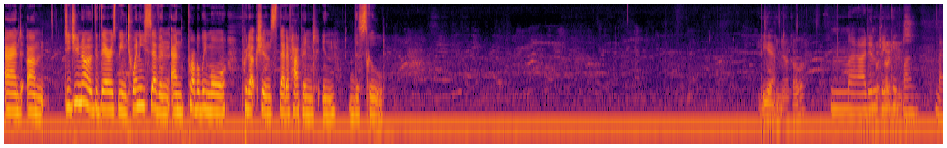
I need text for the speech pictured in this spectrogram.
And um, did you know that there has been 27 and probably more productions that have happened in the school? You The talking now, Carla? No, I didn't got no think of news. one. No.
